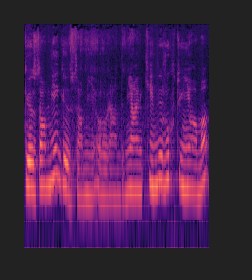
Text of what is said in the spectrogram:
gözlemleye gözlemleye öğrendim. Yani kendi ruh dünyama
